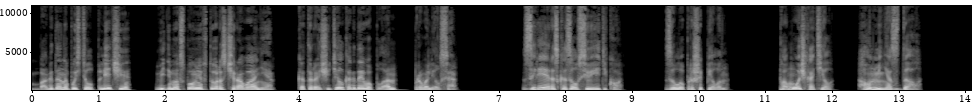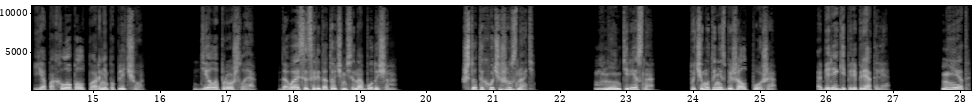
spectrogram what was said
Богдан опустил плечи, видимо, вспомнив то разочарование, которое ощутил, когда его план провалился. «Зря я рассказал всю Эдику», — зло прошипел он. «Помочь хотел, а он меня сдал». Я похлопал парня по плечу. «Дело прошлое. Давай сосредоточимся на будущем. Что ты хочешь узнать? Мне интересно, почему ты не сбежал позже? Обереги перепрятали?» «Нет»,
